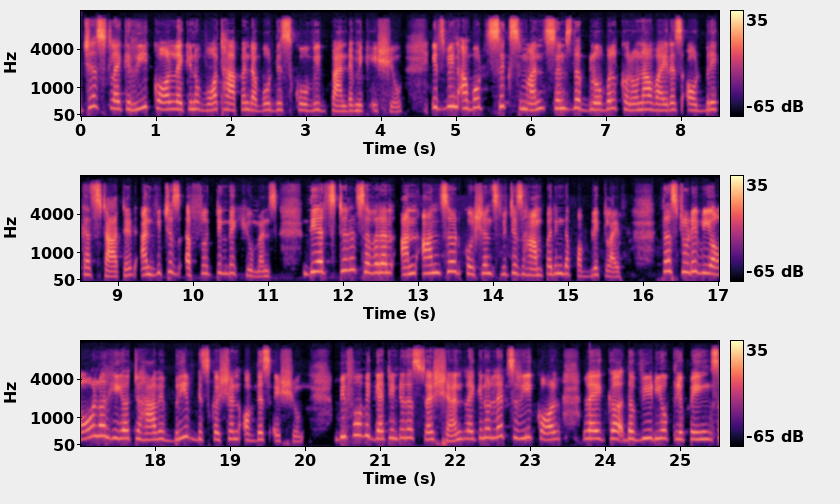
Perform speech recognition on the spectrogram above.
just like recall, like, you know, what happened about this COVID pandemic issue. It's been about six months since the global coronavirus outbreak has started and which is afflicting the humans. There are still several unanswered questions which is hampering the public life. Thus, today we all are here to have a brief discussion of this issue. Before we get into the session, like, you know, let's recall like uh, the video clippings,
